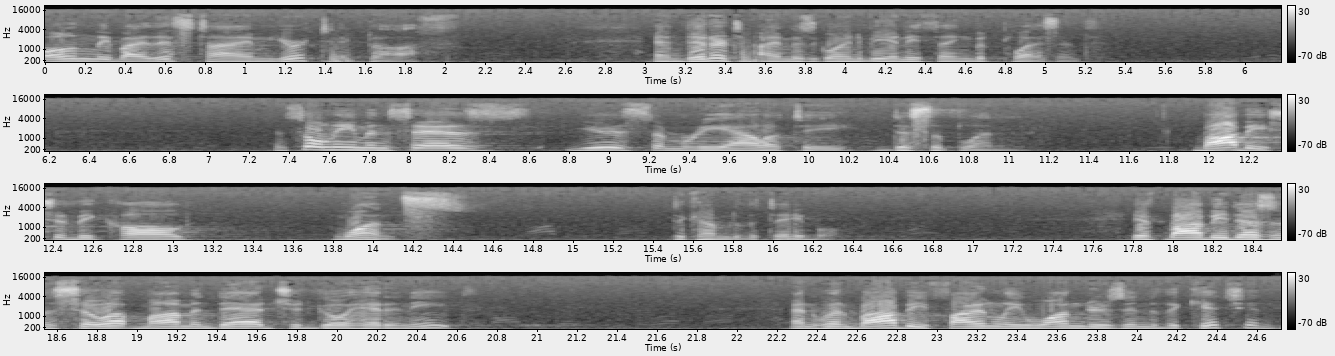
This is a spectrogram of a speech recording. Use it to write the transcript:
Only by this time, you're ticked off. And dinner time is going to be anything but pleasant. And so Leman says, use some reality discipline. Bobby should be called once to come to the table. If Bobby doesn't show up, mom and dad should go ahead and eat. And when Bobby finally wanders into the kitchen,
